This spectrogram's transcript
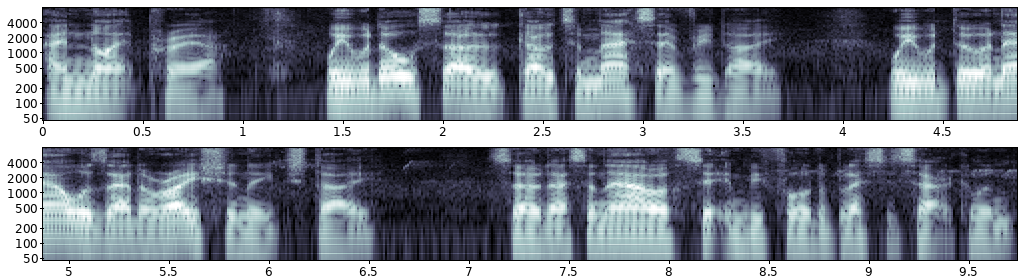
and night prayer. We would also go to Mass every day. We would do an hour's adoration each day. So that's an hour sitting before the Blessed Sacrament.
